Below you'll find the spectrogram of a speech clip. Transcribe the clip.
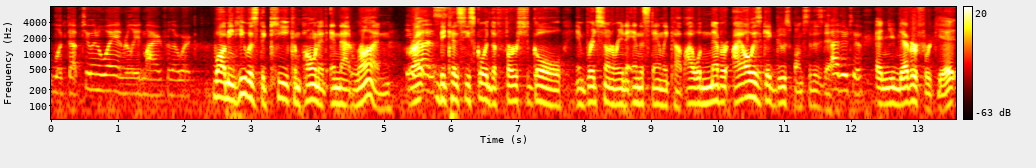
looked up to in a way and really admired for their work. Well, I mean, he was the key component in that run, He right? was. Because he scored the first goal in Bridgestone Arena in the Stanley Cup. I will never, I always get goosebumps to this day. I do too. And you never forget,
